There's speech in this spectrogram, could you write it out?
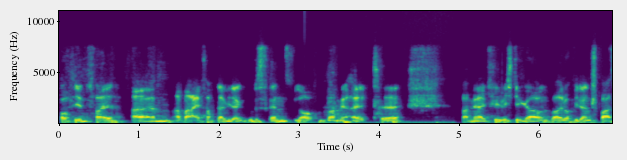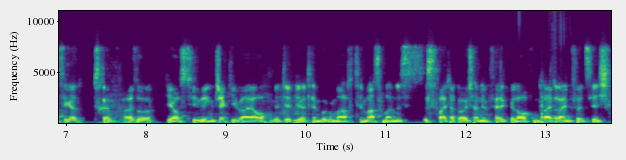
auf jeden Fall. Ähm, aber einfach da wieder ein gutes Rennen zu laufen, war mir halt äh, war mir halt viel wichtiger und war halt auch wieder ein spaßiger Trip. Also hier aus Tübingen, Jackie war ja auch mit, der wieder Tempo gemacht. Tim Assmann ist, ist zweiter Deutscher im Feld gelaufen, 3,43.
